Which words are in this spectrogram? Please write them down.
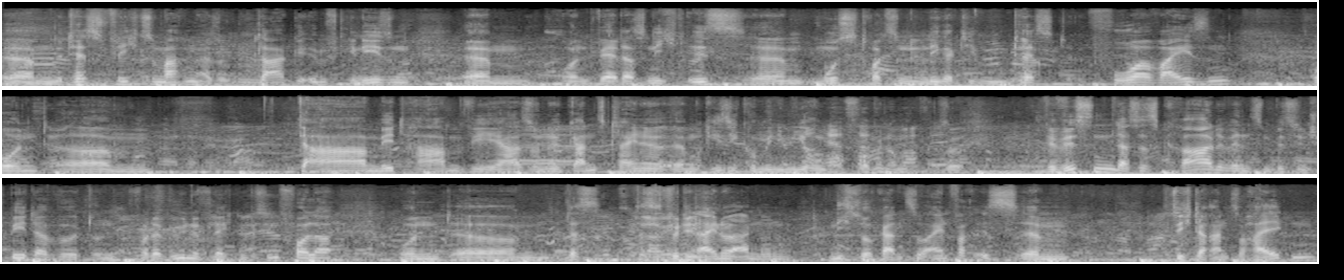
ähm, eine Testpflicht zu machen. Also klar, geimpft, genesen ähm, und wer das nicht ist, ähm, muss trotzdem einen negativen Test vorweisen und damit haben wir ja so eine ganz kleine Risikominimierung auch vorgenommen. Also wir wissen, dass es gerade, wenn es ein bisschen später wird und vor der Bühne vielleicht ein bisschen voller und ähm, dass, dass es für den einen oder anderen nicht so ganz so einfach ist, ähm, sich daran zu halten.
